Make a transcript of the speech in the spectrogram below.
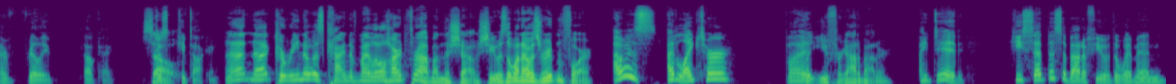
I really okay. So Just keep talking. Uh, no, Karina was kind of my little heartthrob on the show. She was the one I was rooting for, I was I liked her, but, but you forgot about her. I did. He said this about a few of the women,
